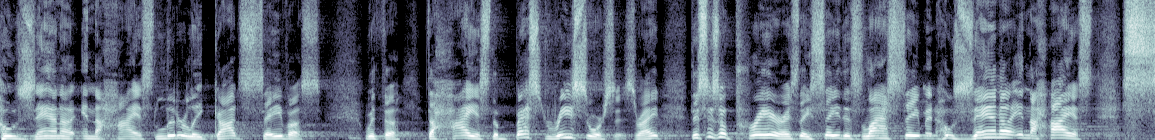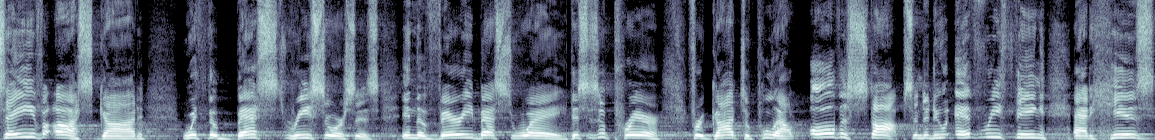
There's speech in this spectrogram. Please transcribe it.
Hosanna in the highest. Literally, God save us with the, the highest, the best resources, right? This is a prayer as they say this last statement Hosanna in the highest. Save us, God, with the best resources in the very best way. This is a prayer for God to pull out all the stops and to do everything at His.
